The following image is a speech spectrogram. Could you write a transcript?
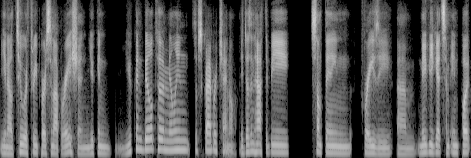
you know, two or three person operation, you can you can build to a million subscriber channel. It doesn't have to be something crazy. Um, maybe you get some input,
